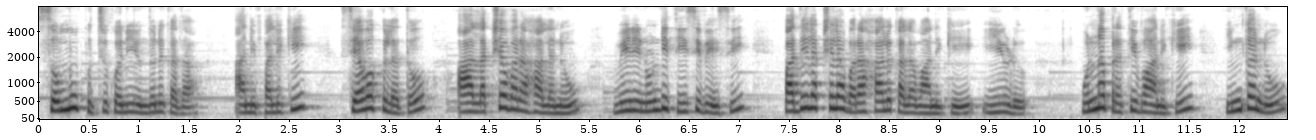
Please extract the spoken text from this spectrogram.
సొమ్ము పుచ్చుకొని ఉందును కదా అని పలికి సేవకులతో ఆ లక్ష వరహాలను వీని నుండి తీసివేసి పది లక్షల వరహాలు కలవానికి ఈయుడు. ఉన్న ప్రతివానికి ఇంకను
